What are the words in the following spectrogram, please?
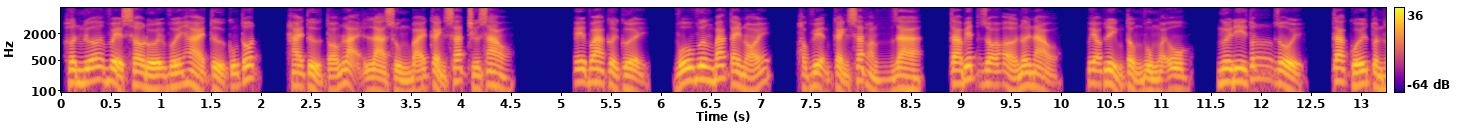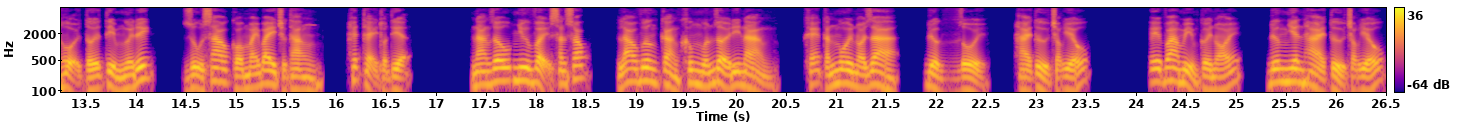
Hơn nữa về sau đối với hải tử cũng tốt, Hai tử tóm lại là sùng bái cảnh sát chứ sao. Eva cười cười, vỗ vương bác tay nói, học viện cảnh sát hoàng gia, ta biết rõ ở nơi nào, queo lỉnh tổng vùng ngoại ô, ngươi đi tốt rồi, ta cuối tuần hội tới tìm ngươi đích, dù sao có máy bay trực thăng, hết thảy thuận tiện. Nàng dâu như vậy săn sóc, Lao Vương càng không muốn rời đi nàng, khẽ cắn môi nói ra, được rồi, hài tử trọng yếu. Eva mỉm cười nói, đương nhiên hài tử trọng yếu,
